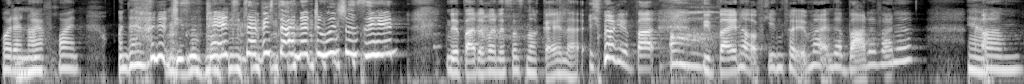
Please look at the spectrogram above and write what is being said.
Oder Mhm. ein neuer Freund. Und dann würde diesen Pelzteppich da in der Dusche sehen. In der Badewanne ist das noch geiler. Ich mache ba die Beine auf jeden Fall immer in der Badewanne. Ja, Ähm,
